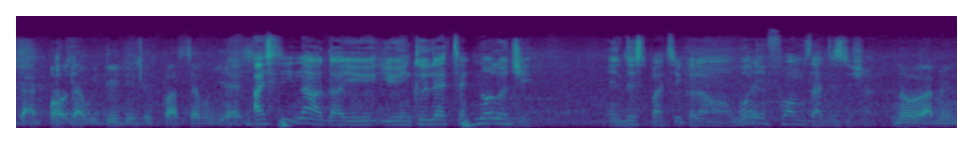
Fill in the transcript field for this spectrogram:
than all that we did in the past seven years. I see now that you, you included technology in this particular one. What informs that decision? No, I mean,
